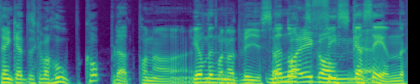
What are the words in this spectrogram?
Tänk att det ska vara hopkopplat på, nå, Ja, men på något vis. När något gång, fiskas eh, in,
